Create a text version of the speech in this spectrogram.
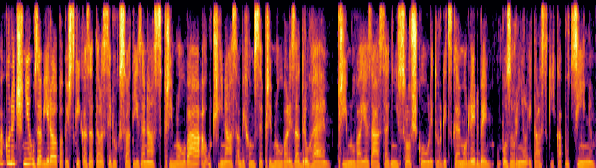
A konečně uzavíral papežský kazatel si duch svatý za nás přimlouvá a učí nás, abychom se přimlouvali za druhé. Přímluva je zásadní složkou liturgické modlitby, upozornil italský kapucín.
